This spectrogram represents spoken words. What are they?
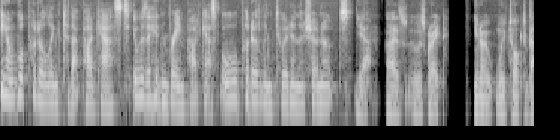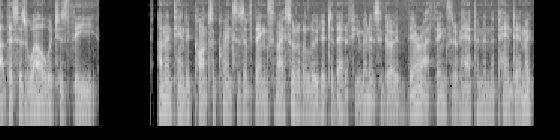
Yeah, we'll put a link to that podcast. It was a Hidden Brain podcast, but we'll put a link to it in the show notes. Yeah, uh, it was great. You know, we've talked about this as well, which is the unintended consequences of things. And I sort of alluded to that a few minutes ago. There are things that have happened in the pandemic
